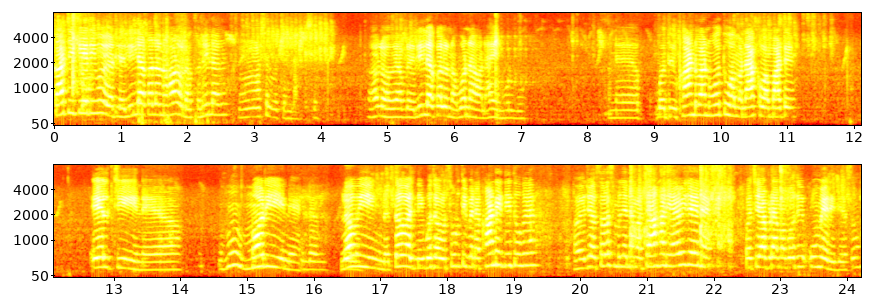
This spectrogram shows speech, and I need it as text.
કાચી કેરી હોય એટલે લીલા કલરનો સારો લાગશે નહીં લાગે? અસલ વચન લાગશે. હાલો હવે આપણે લીલા કલરનો બનાવવાના હે મુરગો. અને બધું ખાંડવાનું હતું આમાં નાખવા માટે. એલચી ને હું મરી ને લવિંગ. ને તજ ને બધા સુરતી બેને ખાંડી દીધું છે હવે જો સરસ મજાના આમાં ચાહાણી આવી જાય ને પછી આપણે આમાં બધું ઉમેરી દેશું.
